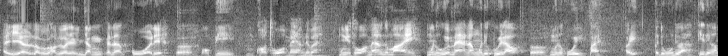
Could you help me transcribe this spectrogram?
ไอ้เหี้ยเราก็ทำด้วยยังยังอันนั้นกลัวดิเออ บอกพี่ผมขอโทรหาแม่ได้ไหมมึงอย่าโทรหาแม่มึงทำไมมึงต้องคุยกับแม่แล้วมึงไม่ได้คุยแล้วเออ มึงต้องคุยไป เฮ้ยไปตรงนู้นดีกว่าที่เดิม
